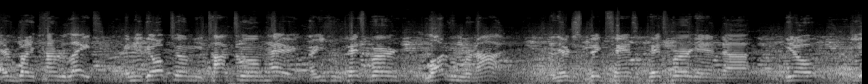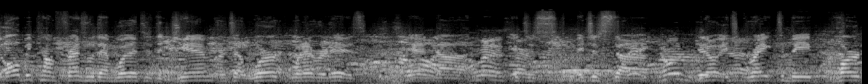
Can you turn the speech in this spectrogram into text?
everybody kind of relates, and you go up to them, you talk to them, hey, are you from Pittsburgh? A lot of them are not and they're just big fans of Pittsburgh. And uh, you know, you all become friends with them, whether it's at the gym or it's at work, whatever it is. And uh, it just, it just, uh, you know, it's great to be part.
